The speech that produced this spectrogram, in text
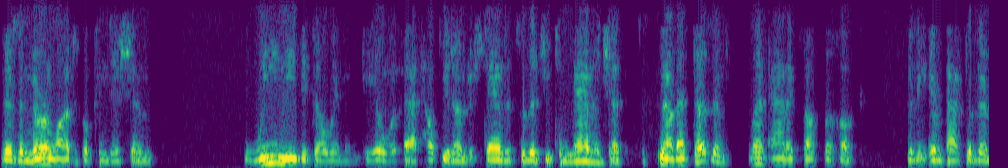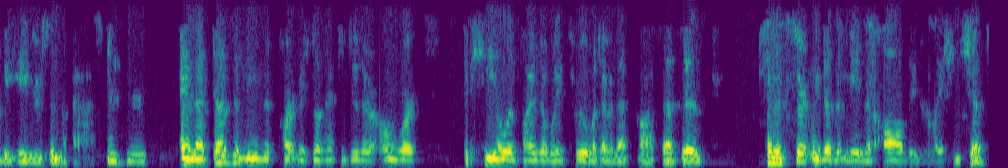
There's a neurological condition. We need to go in and deal with that, help you to understand it so that you can manage it. Now, that doesn't let addicts off the hook for the impact of their behaviors in the past. Mhm. And that doesn't mean that partners don't have to do their own work to heal and find their way through whatever that process is. And it certainly doesn't mean that all these relationships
